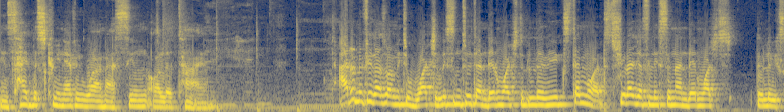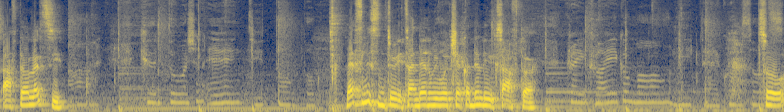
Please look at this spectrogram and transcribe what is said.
inside the screen everyone has seen all the time. I don't know if you guys want me to watch, listen to it and then watch the lyrics. Tell me what, should I just listen and then watch the lyrics after? Let's see. Let's listen to it and then we will check out the lyrics after. So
